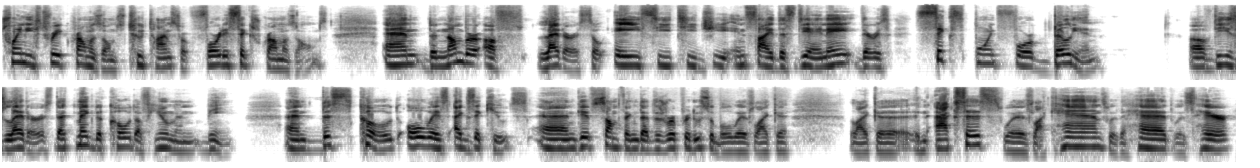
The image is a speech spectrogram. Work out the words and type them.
23 chromosomes two times, so 46 chromosomes. And the number of letters, so A, C, T, G, inside this DNA, there is 6.4 billion of these letters that make the code of human being. And this code always executes and gives something that is reproducible with like a like a, an axis with like hands, with a head, with hair,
